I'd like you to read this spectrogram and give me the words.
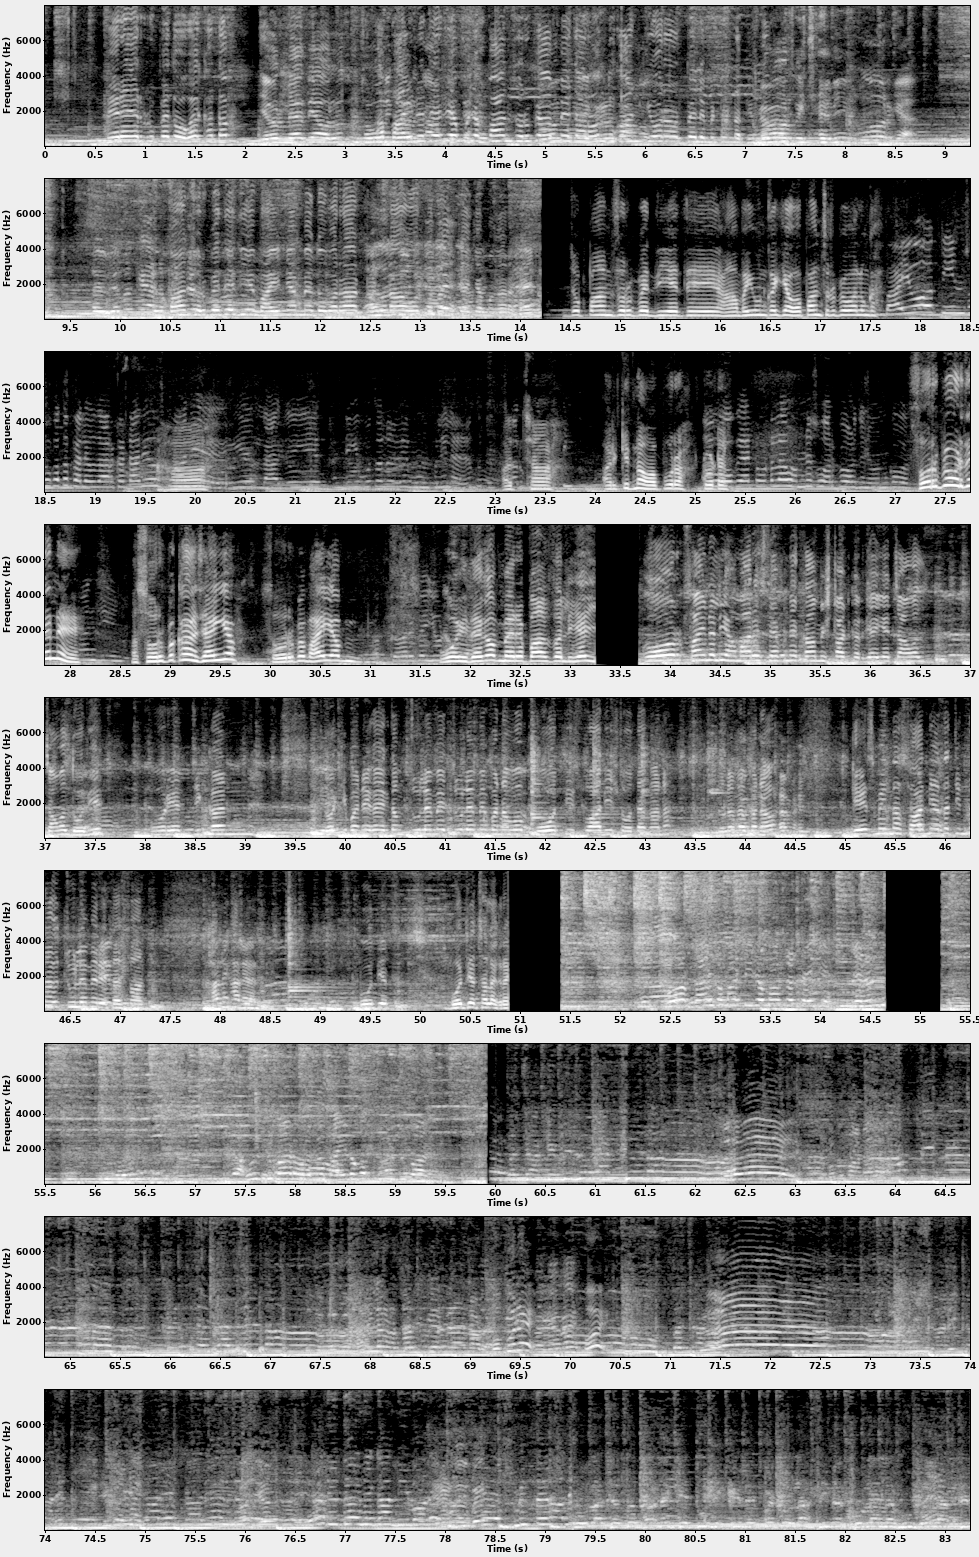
मेरे रुपए तो हो गए खत्म। और मैं दिया सब अब भाई ने दे दिया मुझे पाँच सौ रुपया मैं जा रहा हूँ दुकान की ओर और पहले मैं ठंडा पीऊँगा और पीछे नहीं और क्या? पाँच सौ रुपये दे दिए भाई ने अब मैं दोबारा ठंडा और पता नहीं क्या क्या मंगा रखा है। जो पाँच सौ रुपये दिए थे हाँ भाई उनका क्या हुआ? पाँच सौ रुपये वालों का? भाई वो तीन सौ का तो पहले उधार कटा दिया हाँ। ये ये ये ठंडी की बोतल और ये मूंगफली लाए हैं कुछ। अच्छा। और कितना हुआ पूरा टोटल हो गया टोटल अब हमने सौ रुपये और देने उनको सौ रुपये और देने? हाँ जी। और सौ रुपये कहाँ जाएँगे अब? सौ रुपये भाई अब वो ही देगा मेरे पास तो लिए और फाइनली हमारे शेफ ने काम स्टार्ट कर दिया ये चावल चावल धो दिए और ये चिकन जो कि बनेगा एकदम चूल्हे में चूल्हे में बना हुआ बहुत ही स्वादिष्ट होता है खाना। चूल्हे में बना हुआ गैस में इतना स्वाद नहीं आता जितना चूल्हे में रहता है स्वाद। खाने खाने बहुत ही अच्छा बहुत ही अच्छा लग रहा है। खोला जब बन के तू निकले पटोला सीना खोला लहू बोला फिर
